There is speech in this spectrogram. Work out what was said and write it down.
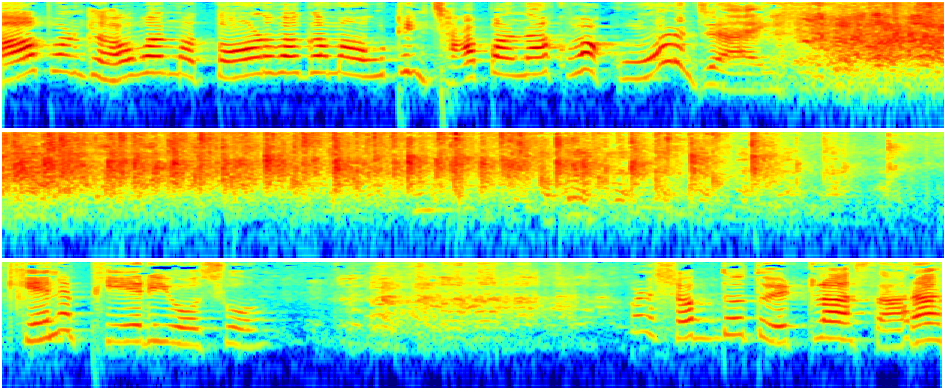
આ પણ કે હવારમાં ત્રણ વાગ્યામાં ઉઠીને છાપા નાખવા કોણ જાય? કેને ફેર્યો છો? પણ શબ્દો તો એટલા સારા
